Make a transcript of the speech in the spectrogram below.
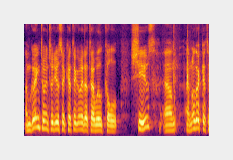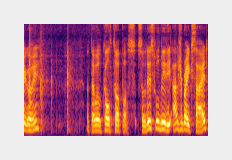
I'm going to introduce a category that I will call sheaves and another category that I will call topos. So this will be the algebraic side.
